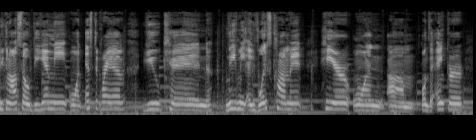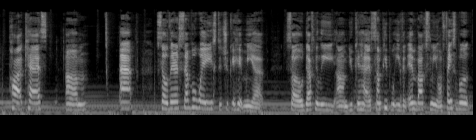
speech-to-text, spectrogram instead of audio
you can also DM me on Instagram. You can leave me a voice comment here on um, on the Anchor podcast um, app. So there are several ways that you can hit me up. So definitely, um, you can have some people even inbox me on Facebook.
